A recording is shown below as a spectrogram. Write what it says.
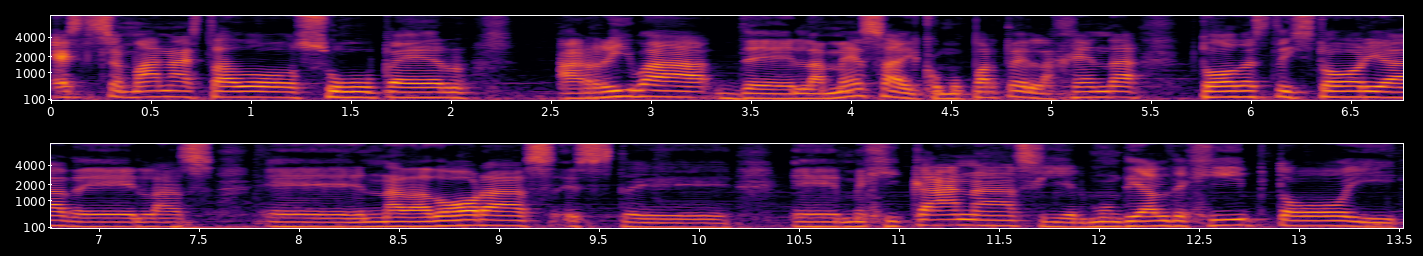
esta semana ha estado súper arriba de la mesa y como parte de la agenda toda esta historia de las eh, nadadoras este, eh, mexicanas y el Mundial de Egipto y,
